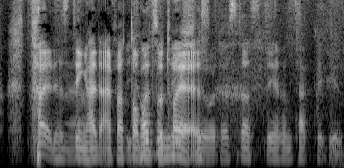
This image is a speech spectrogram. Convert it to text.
weil das Ding halt einfach doppelt so teuer nicht, ist. so, dass das deren Taktik ist.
